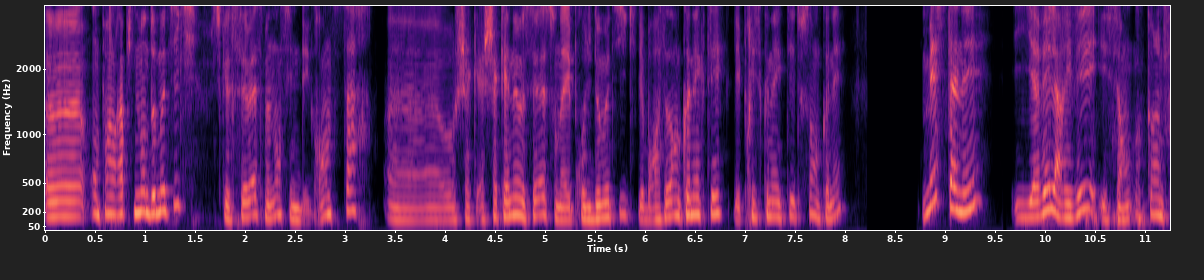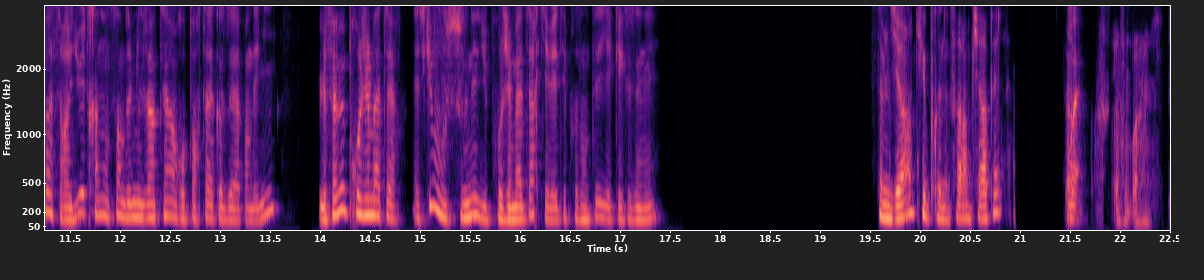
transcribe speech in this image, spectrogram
On parle rapidement de domotique, puisque le CES maintenant c'est une des grandes stars. Au- chaque, chaque année au CES, on a les produits domotiques, les brosses à dents connectées, les prises connectées, tout ça on connaît. Mais cette année, il y avait l'arrivée, et c'est en- encore une fois, ça aurait dû être annoncé en 2021, reporté à cause de la pandémie, le fameux projet Matter. Est-ce que vous vous souvenez du projet Matter qui avait été présenté il y a quelques années? Ça me dit rien, tu pourrais nous faire un petit rappel? Ouais,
